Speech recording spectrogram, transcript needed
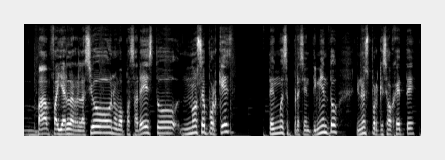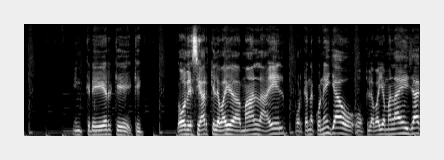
va a fallar la relación o va a pasar esto. No sé por qué, tengo ese presentimiento y no es porque sea ojete en creer que, o desear que le vaya mal a él porque anda con ella o, que le vaya mal a ella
